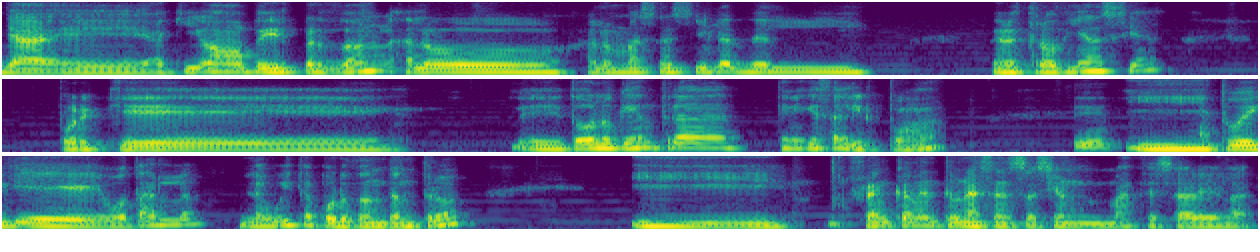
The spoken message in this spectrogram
ya, eh, aquí vamos a pedir perdón a, los, a los más sensibles del, de nuestra audiencia porque eh, todo lo que entra tiene que salir, pues. Sí. Y tuve que botarla, la agüita, por donde entró. Y francamente, una sensación más desagradable,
